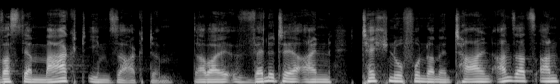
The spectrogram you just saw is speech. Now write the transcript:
was der Markt ihm sagte. Dabei wendete er einen technofundamentalen Ansatz an,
